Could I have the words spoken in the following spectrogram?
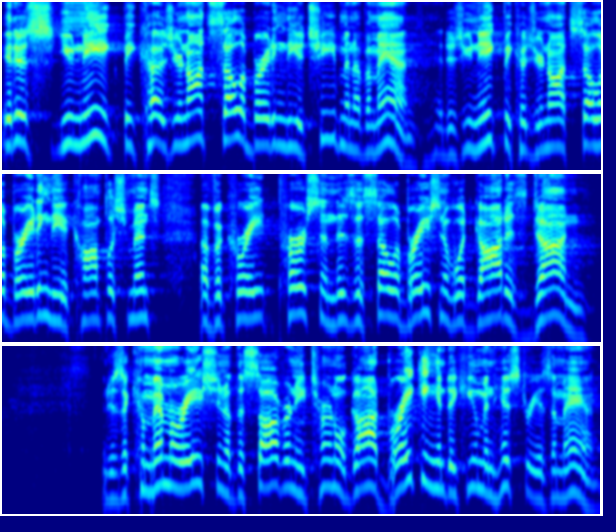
It is unique because you're not celebrating the achievement of a man. It is unique because you're not celebrating the accomplishments of a great person. This is a celebration of what God has done. It is a commemoration of the sovereign, eternal God breaking into human history as a man.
